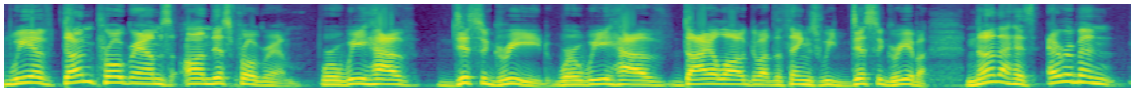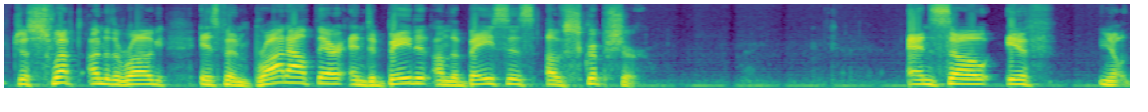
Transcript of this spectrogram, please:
we have done programs on this program where we have disagreed, where we have dialogued about the things we disagree about. None of that has ever been just swept under the rug. It's been brought out there and debated on the basis of Scripture. And so if, you know,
